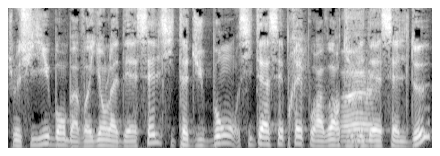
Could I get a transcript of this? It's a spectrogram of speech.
Je me suis dit bon bah voyons la DSL. Si t'as du bon, si t'es assez prêt pour avoir du. VDSL 2,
